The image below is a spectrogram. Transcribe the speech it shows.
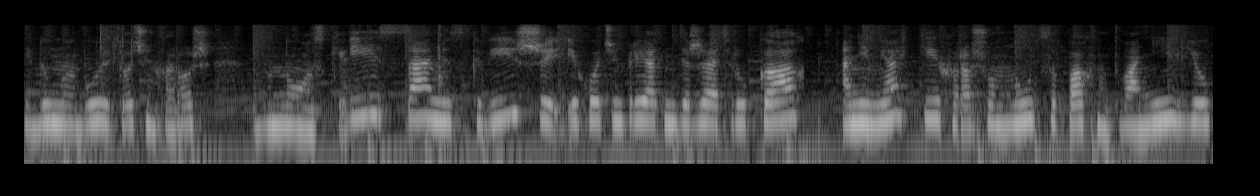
и думаю будет очень хорош в носке. И сами сквиши, их очень приятно держать в руках. Они мягкие, хорошо мнутся, пахнут ванилью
